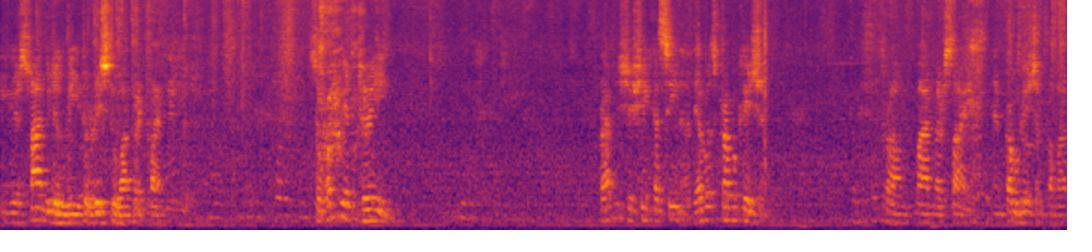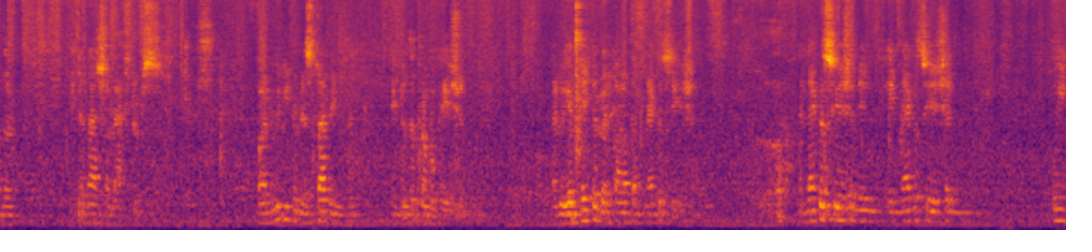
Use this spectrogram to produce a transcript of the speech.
a years' time, it will be to reach to 1.5 million. So what we are doing, Prime Minister Sheikh there was provocation from Myanmar side and provocation from other international actors. But we need to step into, the provocation. And we have taken the path of negotiation. And negotiation, in, in negotiation, we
